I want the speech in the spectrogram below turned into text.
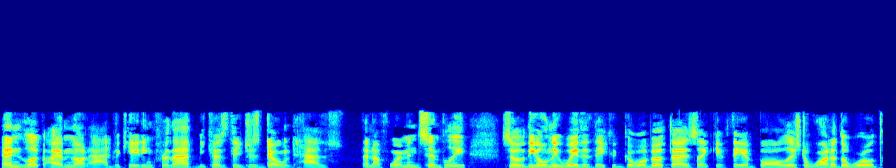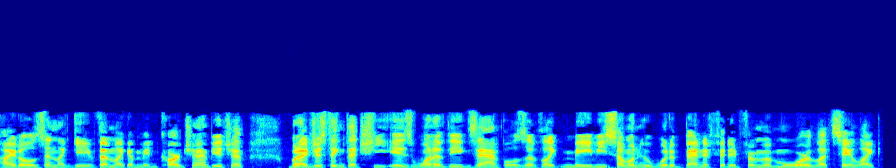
And look, I am not advocating for that because they just don't have enough women simply. So the only way that they could go about that is like if they abolished one of the world titles and like gave them like a mid card championship. But I just think that she is one of the examples of like maybe someone who would have benefited from a more, let's say like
